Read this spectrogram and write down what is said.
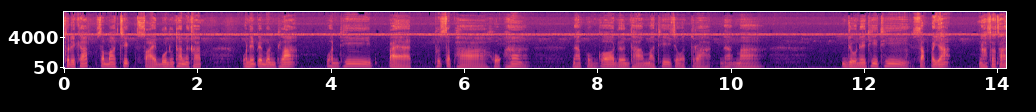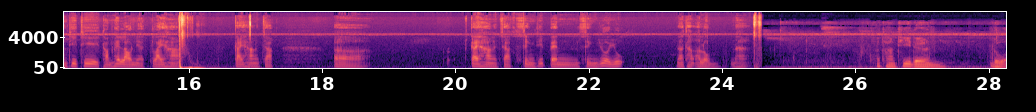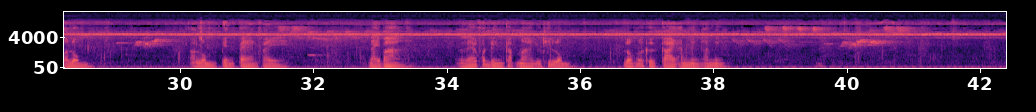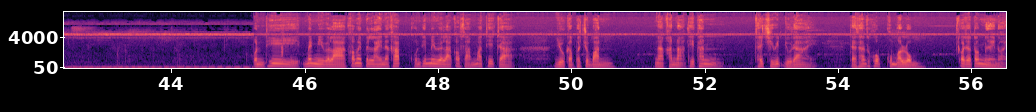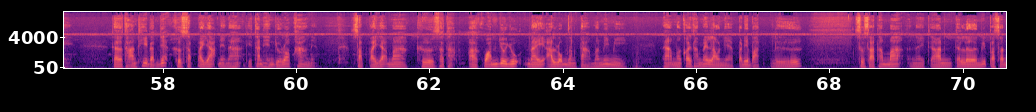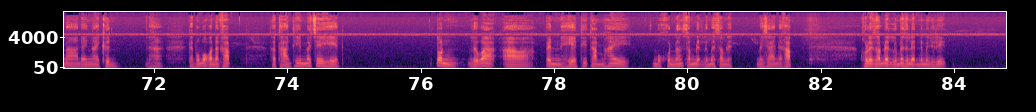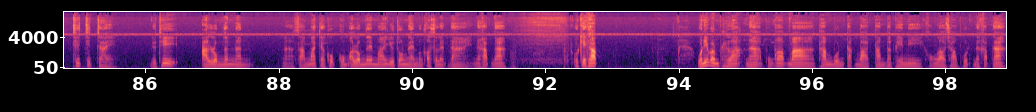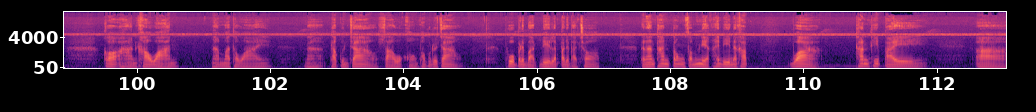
สวัสดีครับ สมาชิกสายบุญทุกท่านนะครับ วันนี้เป็นวันพระวันที่ 8 พฤษภา65นะครับผมก็เดินทางมาที่จังหวัดตราดนะมาอยู่ในที่ที่สัปปะยะนะสถานที่ที่ทำให้เราเนี่ยไกลห่างไกลห่างจากเออไกลห่างจากสิ่งที่เป็นสิ่งยั่วยุนะทางอารมณ์นะสถานที่เดินดูอารมณ์ อารมณ์เปลี่ยนแปลงไปไหนบ้าง แล้วก็ดึงกลับมาอยู่ที่ลม ลมก็คือกายอันหนึ่งอันหนึ่ง คนที่ไม่มีเวลาก็ไม่เป็นไรนะครับ คนที่ไม่มีเวลาก็สามารถที่จะอยู่กับปัจจุบันนะขณะที่ท่านใช้ชีวิตอยู่ได้ แต่ท่านควบคุมอารมณ์ก็จะต้องเหนื่อยหน่อย แต่สถานที่แบบนี้คือสัปปายะเนี่ยนะฮะที่ท่านเห็นอยู่รอบข้างเนี่ยสัปปายะมากคือสถาอ่าความยุยุในอารมณ์ต่างๆ มันไม่มีนะมันก็ทำให้เราเนี่ยปฏิบัติหรือศึกษาธรรมะในการเจริญวิปัสสนาได้ง่ายขึ้นนะฮะแต่ผมบอกกันนะครับ สถานที่ไม่ใช่เหตุต้นหรือว่าอ่าเป็นเหตุที่ทำให้บุคคลนั้นสำเร็จหรือไม่สำเร็จไม่ใช่นะครับ คนเลยสำเร็จหรือไม่สำเร็จเนี่ยมันอยู่ที่ที่จิตใจอยู่ที่ อารมณ์นั้นๆนะสามารถจะควบคุมอารมณ์ได้ไหมอยู่ตรงไหนมันก็สำเร็จได้นะครับนะโอเคครับ วันนี้วันพระนะผมก็มาทำบุญตักบาตรตามประเพณีของเราชาวพุทธนะครับนะ ก็อาหารข้าวหวานนะมาถวายนะพระคุณเจ้าสาวกของพระพุทธเจ้า ผู้ปฏิบัติดีและปฏิบัติชอบ ดังนั้นท่านต้องสำเนียกให้ดีนะครับว่าท่านที่ไปอ่า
